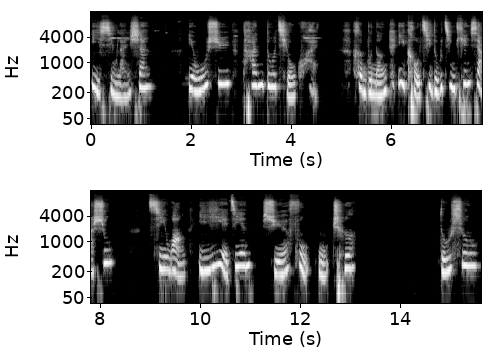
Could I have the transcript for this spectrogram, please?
意兴阑珊，也无需贪多求快，恨不能一口气读尽天下书，期望一夜间学富五车。读书，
